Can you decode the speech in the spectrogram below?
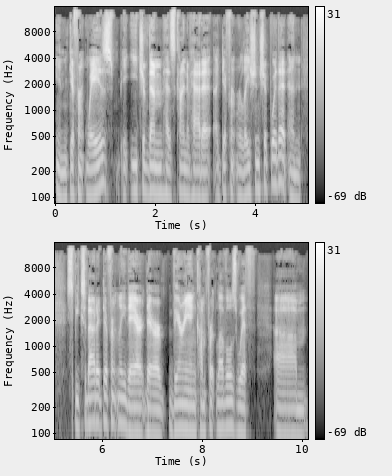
in different ways. Each of them has kind of had a, a, different relationship with it and speaks about it differently. There, there are varying comfort levels with, um,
